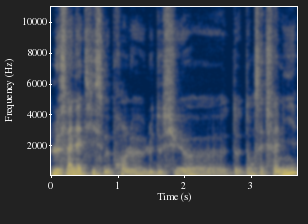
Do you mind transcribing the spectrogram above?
Le fanatisme prend le, dessus de, dans cette famille.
